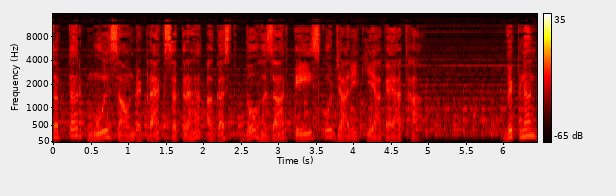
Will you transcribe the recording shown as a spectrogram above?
सत्तर, मूल साउंड ट्रैक 17 अगस्त 2023 को जारी किया गया था। विपणन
